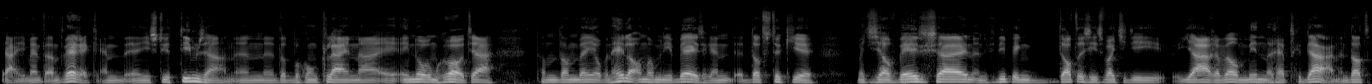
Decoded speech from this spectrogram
Ja, je bent aan het werk en, en je stuurt teams aan. En dat begon klein naar enorm groot. Ja, dan, dan ben je op een hele andere manier bezig. En dat stukje met jezelf bezig zijn en die verdieping, dat is iets wat je die jaren wel minder hebt gedaan. En dat,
